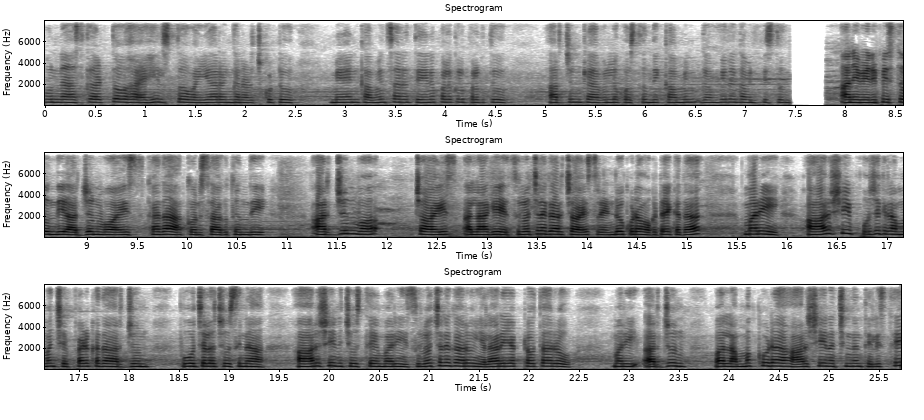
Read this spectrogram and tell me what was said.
ఉన్న స్కర్ట్తో హై హీల్స్తో వయ్యారంగా నడుచుకుంటూ మేన్ కమిన్ సార్ తేనె పలుకులు పలుకుతూ అర్జున్ క్యాబిన్లోకి వస్తుంది. కమిన్ గంభీరంగా వినిపిస్తుంది. అని వినిపిస్తుంది అర్జున్ వాయిస్. కథ కొనసాగుతుంది. అర్జున్ వా చాయిస్ అలాగే సులోచన గారి చాయిస్ రెండూ కూడా ఒకటే కదా? మరి ఆరుషి పూజకి రమ్మని చెప్పాడు కదా అర్జున్. పూజలో చూసిన ఆరుషిని చూస్తే మరి సులోచన గారు ఎలా రియాక్ట్ అవుతారు? మరి అర్జున్ వాళ్ళ అమ్మకు కూడా ఆరుషి నచ్చిందని తెలిస్తే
